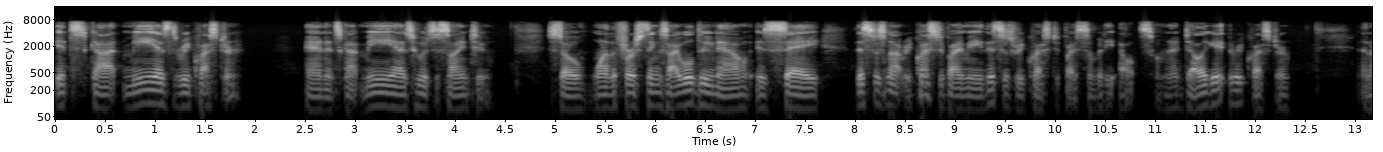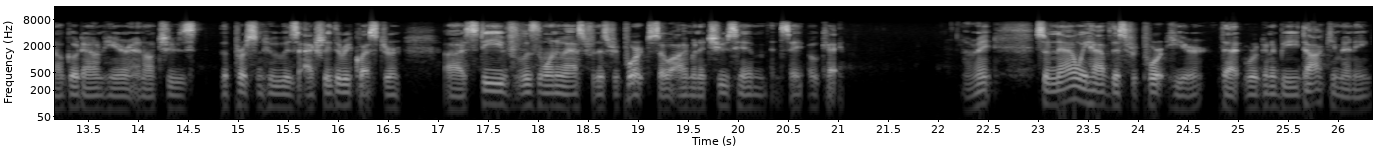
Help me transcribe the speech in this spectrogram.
it's got me as the requester and it's got me as who it's assigned to. So one of the first things I will do now is say this was not requested by me, this is requested by somebody else. So I'm going to delegate the requester, and I'll go down here and I'll choose the person who is actually the requester. Uh, Steve was the one who asked for this report, so I'm going to choose him and say OK. All right, so now we have this report here that we're going to be documenting.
